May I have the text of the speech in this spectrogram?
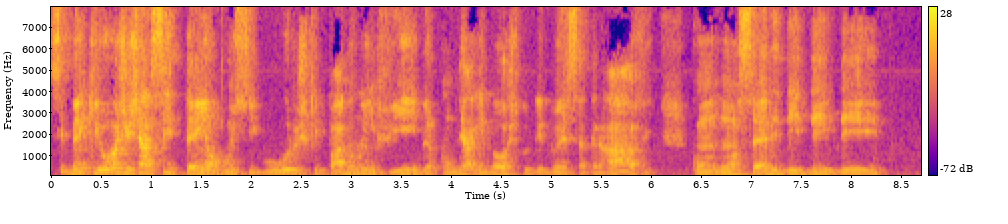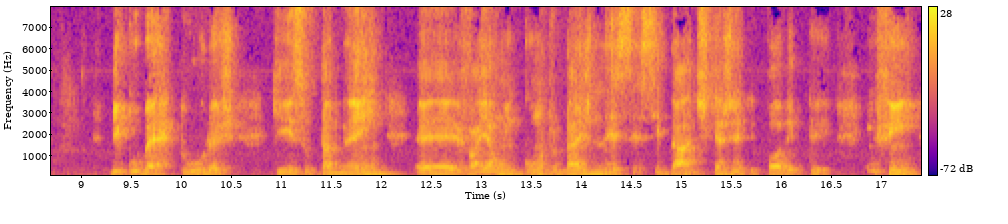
Se bem que hoje já se tem alguns seguros que pagam em vida, com diagnóstico de doença grave, com uma série de, de, de de coberturas, que isso também é, vai ao encontro das necessidades que a gente pode ter. Enfim,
